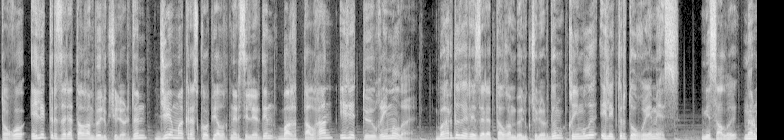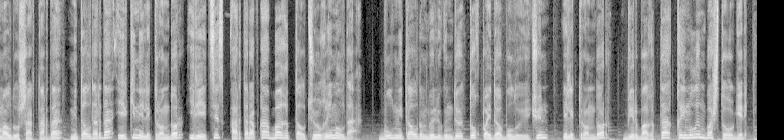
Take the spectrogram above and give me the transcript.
тогу электр зарядталган бөлүкчөлөрдүн же макроскопиялык нерселердин багытталган иреттүү кыймылы. Бардык эре зарядталган бөлүкчөлөрдүн кыймылы электр тогу эмес. Мисалы нормалдуу шарттарда металлдарда эркин электрондор ирээтсиз ар тарапка багытталчу кыймылда. Бул металлдын бөлүгүндө ток пайда болуу үчүн электрондор бир багытта кыймылын баштоо керек.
